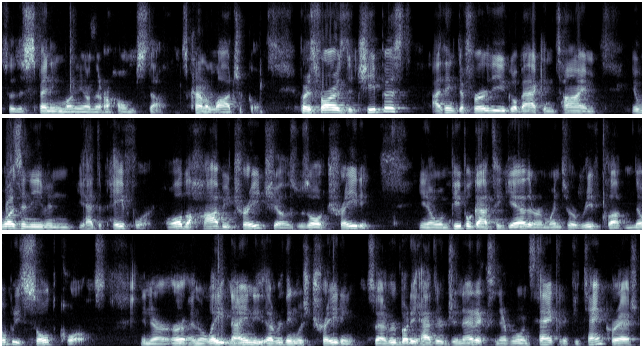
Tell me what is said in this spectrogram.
so they're spending money on their home stuff. It's kind of logical. But as far as the cheapest, I think the further you go back in time, it wasn't even you had to pay for it. All the hobby trade shows was all trading. You know, when people got together and went to a reef club, nobody sold corals in, our, in the late 90s, everything was trading. So everybody had their genetics and everyone's tank. And if your tank crashed,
